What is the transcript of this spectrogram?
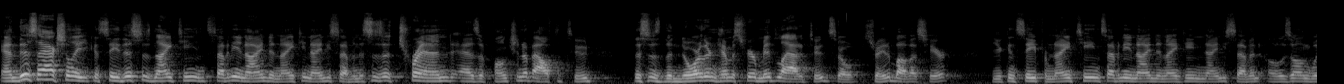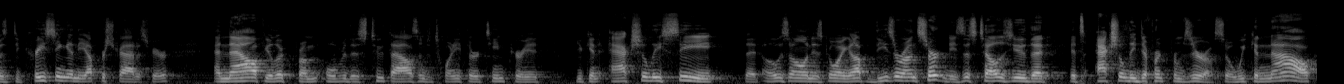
And this actually, you can see this is 1979 to 1997. This is a trend as a function of altitude. This is the northern hemisphere mid-latitude, so straight above us here. You can see from 1979 to 1997, ozone was decreasing in the upper stratosphere. And now if you look from over this 2000 to 2013 period, you can actually see that ozone is going up. These are uncertainties. This tells you that it's actually different from zero. So we can now,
